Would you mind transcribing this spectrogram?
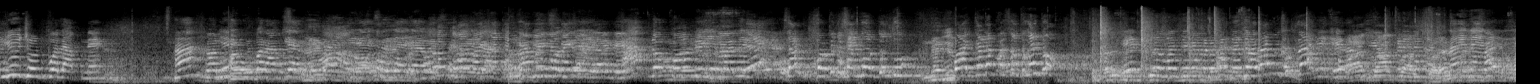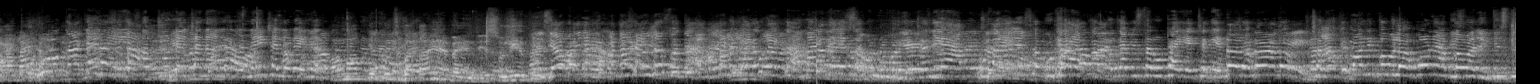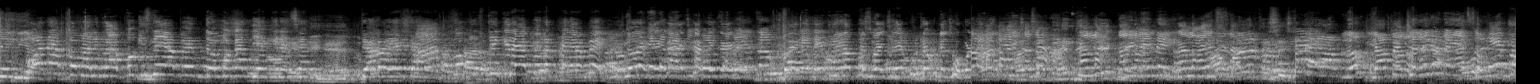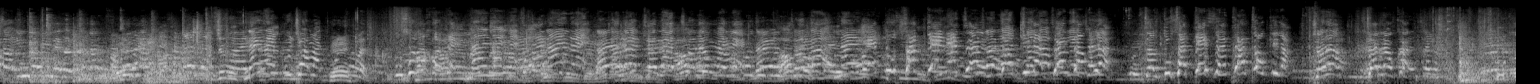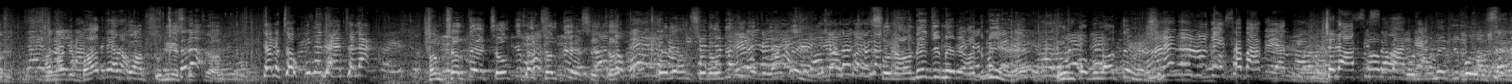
क्यों झूठ बोला आपने हाँ ये ऊपर आपके ऐसा जाएगा वैसा जाएगा क्या मैं बोल रही हूँ? आप लोग कौन है ये वाले चल खोटं कशाला बोलतो तू बायकाला फसवतो काय तो एक किलो मंदिराकडे बघा जरा. नहीं नहीं नहीं आपको कुछ बताए हैं बहन जी सुनिए तो या मत मत नहीं नहीं नहीं नहीं नहीं चलो चलो चलो पहले. चलो नहीं तू सत्य आहे ना, चल, चल, चल, चल, चल, चल, तू सत्य आहेस ना, चल चौकीला. चल, चल लवकर. हमारी बात का तो आप सुनिए सिस्टर चला? चौकीला जाय चला. हम चलते हैं चौकी में चलते हैं सिस्टर पहले हम सोनौनी जी को बुलाते हैं। सोनौनी जी मेरे आदमी हैं उनको बुलाते हैं सब आ गए आदमी। चलो आपके सब आ गए। सोनौनी जी बुलाते हैं।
